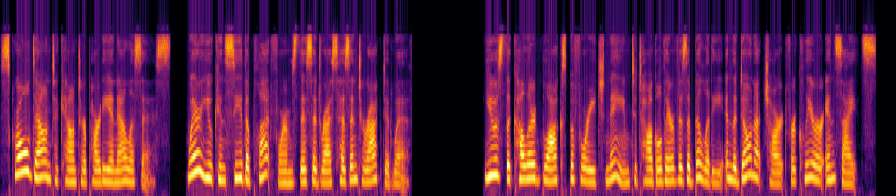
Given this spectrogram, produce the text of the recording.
Scroll down to Counterparty Analysis, where you can see the platforms this address has interacted with. Use the colored blocks before each name to toggle their visibility in the donut chart for clearer insights.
